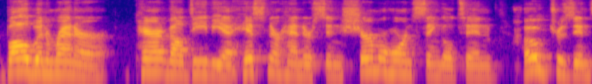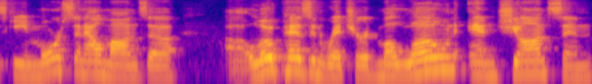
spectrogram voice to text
Baldwin Renner, Parent Valdivia, Hissner Henderson, Schermerhorn Singleton, Hogue Trzynski, Morrison Almanza, uh, Lopez and Richard, Malone and Johnson,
